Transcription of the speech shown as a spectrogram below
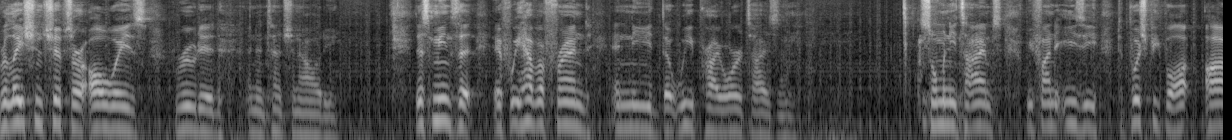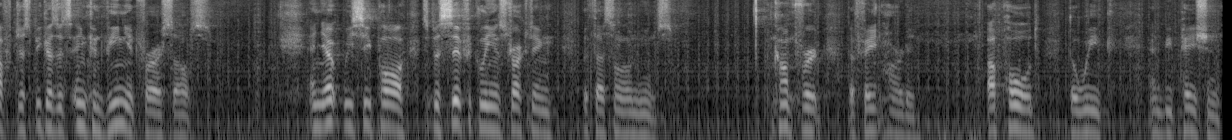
relationships are always rooted in intentionality. This means that if we have a friend in need, that we prioritize them. So many times we find it easy to push people off just because it's inconvenient for ourselves. And yet we see Paul specifically instructing the Thessalonians comfort the faint hearted, uphold the weak, and be patient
